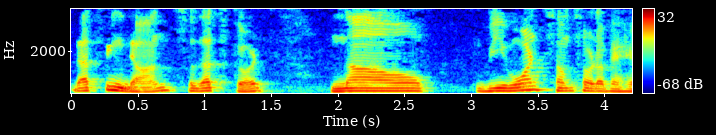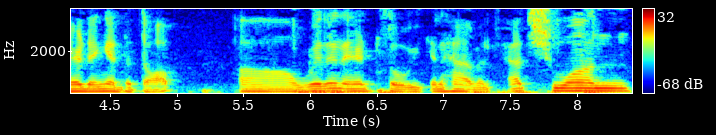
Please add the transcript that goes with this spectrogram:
that's being done. So that's good. Now we want some sort of a heading at the top uh, within it. So we can have an H1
